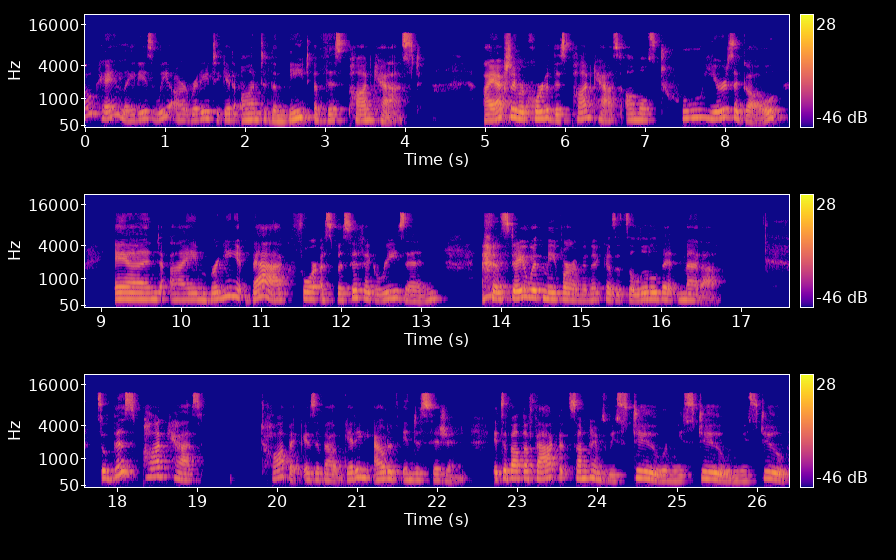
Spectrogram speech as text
Okay, ladies, we are ready to get on to the meat of this podcast. I actually recorded this podcast almost two years ago, and I'm bringing it back for a specific reason. Stay with me for a minute because it's a little bit meta. So, this podcast topic is about getting out of indecision. It's about the fact that sometimes we stew and we stew and we stew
